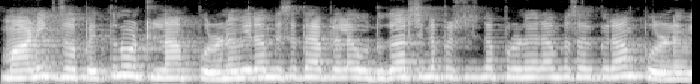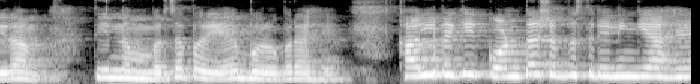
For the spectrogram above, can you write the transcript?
माणिक झोपेतून उठला पूर्णविराम दिसत आहे आपल्याला. उद्गारचिन्ह प्रश्नचिन्ह पूर्णविराम का पूर्णविराम. तीन नंबरचा पर्याय बरोबर आहे. खालीलपैकी कोणता शब्द स्त्रीलिंगी आहे?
